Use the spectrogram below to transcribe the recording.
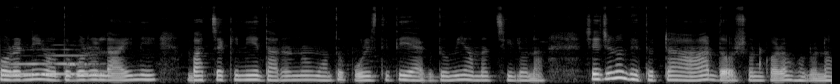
করার নেই, অত বড় লাইনে বাচ্চাকে নিয়ে দাঁড়ানোর মতো পরিস্থিতি একদমই আমার ছিল না। সেই জন্য ভেতরটা আর দর্শন করা হলো না।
